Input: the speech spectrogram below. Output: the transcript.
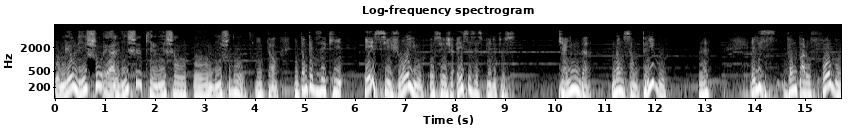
o meu lixo é a lixa que lixa o, o lixo do outro. Então, então quer dizer que esse joio, ou seja, esses espíritos que ainda não são trigo, né? Eles vão para o fogo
